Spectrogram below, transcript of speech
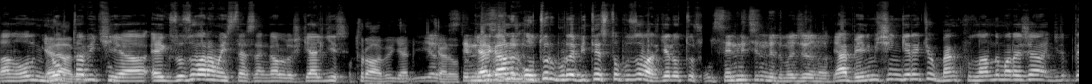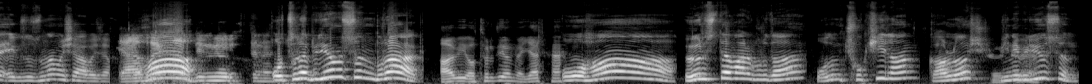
Lan oğlum Gel yok abi. tabii ki ya. Egzozu var ama istersen Garloş gel gir. Otur abi gel. Yok, içeride otur. senin- Gel Garloş otur burada vites topuzu var gel otur. Senin için dedim hacı onu. Ya benim için gerek yok. Ben kullandığım araca gidip de egzozuna mı şey yapacağım? Ya Oha! bırak, bilmiyoruz seni. Oturabiliyor musun Burak? Abi otur diyorum ya gel. Oha! Örs de var burada. Oğlum çok iyi lan. Carlos Evet, binebiliyorsun.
